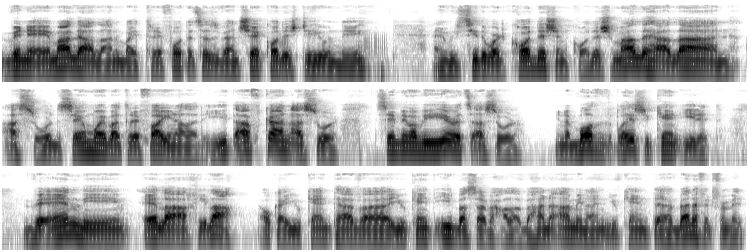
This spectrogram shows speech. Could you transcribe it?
V'ne'emar le'alan by trefot it says v'anshe kodesh tihuni. And we see the word kodesh and kodesh. Ma le'alan asur. The same way by trefa you're not allowed to eat. Afkan asur. Same thing over here. It's asur. In both of the place you can't eat it. Ve'en li ela achila. Okay, you can't have uh, you can't eat basar b'halav. B'hana aminan you can't uh, benefit from it.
